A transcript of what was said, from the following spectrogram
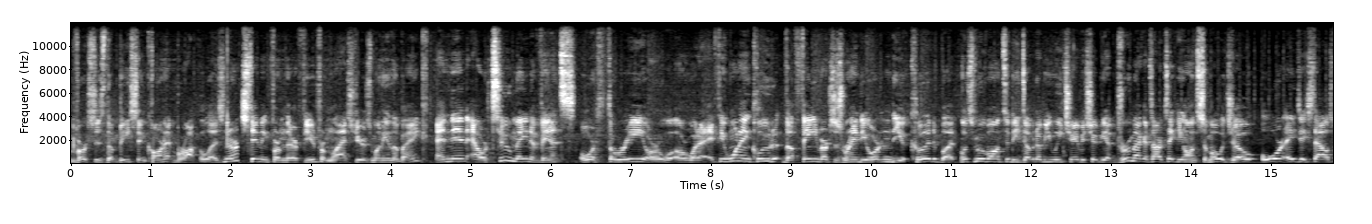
versus the Beast Incarnate, Brock Lesnar, stemming from their feud from last year's Money in the Bank. And then our two main events, or three, or, or what, if you want to include The Fiend versus Randy Orton, you could, but let's move on to the WWE Championship. You have Drew McIntyre taking on Samoa Joe or AJ Styles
